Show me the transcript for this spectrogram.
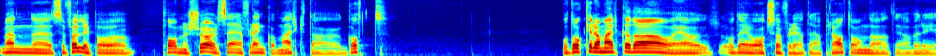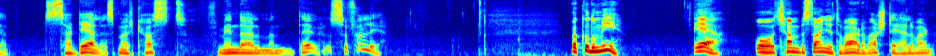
men uh, selvfølgelig på, på meg sjøl så er jeg flink å merke det godt. Og dere har merka det, og, jeg, og det er jo også fordi at jeg har prata om det, at det har vært en særdeles mørk høst for min del, men det er jo selvfølgelig Økonomi er og kommer bestandig til å være det verste i hele verden.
